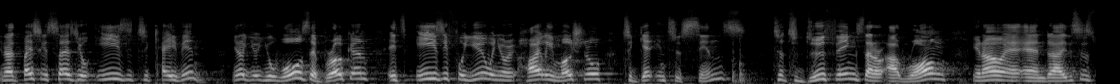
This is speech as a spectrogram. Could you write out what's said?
You know, it basically says you're easy to cave in. You know, your, your walls, they're broken. It's easy for you when you're highly emotional to get into sins, to, to do things that are, are wrong, you know, and, and uh, this is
